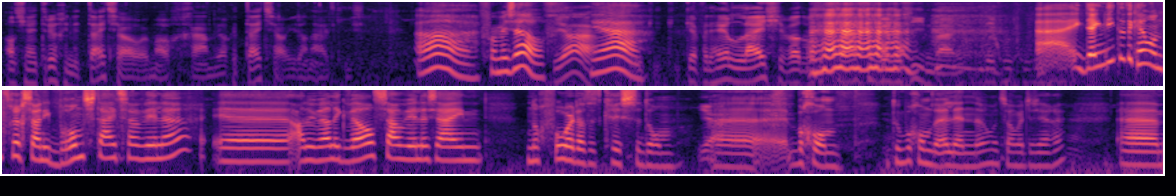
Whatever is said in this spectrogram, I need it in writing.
Als jij terug in de tijd zou mogen gaan, welke tijd zou je dan uitkiezen? Ah, voor mezelf. Ja. Ja. Ik, heb een heel lijstje wat, wat ik graag zou willen zien, maar ik Ah, ik denk niet dat ik helemaal terug zou in die bronstijd zou willen. Eh, alhoewel ik wel zou willen zijn nog voordat het christendom ja. eh, begon. Toen begon de ellende, om het zo maar te zeggen. Ehm,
